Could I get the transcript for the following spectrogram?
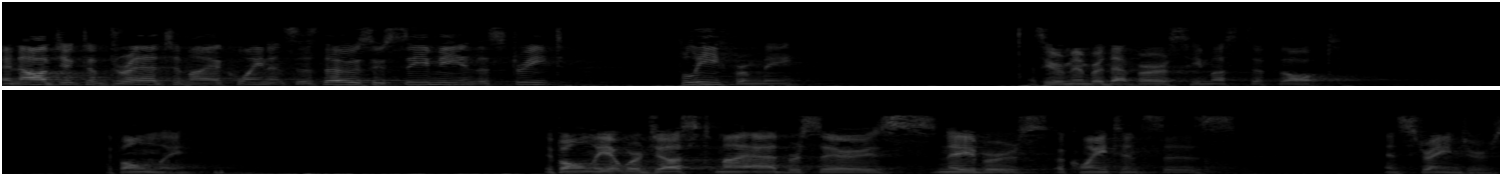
an object of dread to my acquaintances. Those who see me in the street flee from me. As he remembered that verse, he must have thought, if only, if only it were just my adversaries, neighbors, acquaintances, and strangers.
